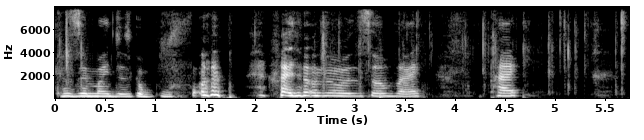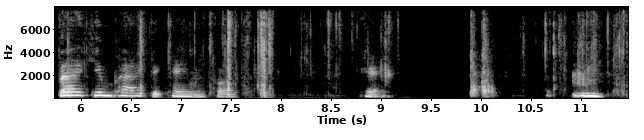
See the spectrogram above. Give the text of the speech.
because it might just go. I don't know. It's so vac pack vacuum packed. I can't even talk. Okay.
